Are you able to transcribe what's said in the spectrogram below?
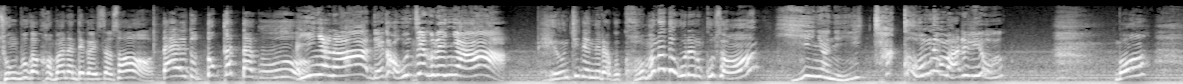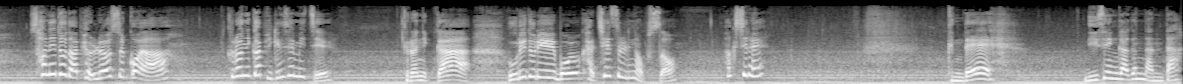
종부가 거만한 데가 있어서 딸도 똑같다고. 이년아, 내가 언제 그랬냐? 배운 티 내느라고 거만하다고 그래놓고선? 이년이 자꾸 없는 말을요. 뭐 선이도 나 별로였을 거야. 그러니까 비긴 셈이지. 그러니까 우리 둘이 뭘 같이 했을 리는 없어. 확실해. 근데 네 생각은 난다.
